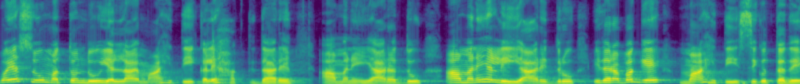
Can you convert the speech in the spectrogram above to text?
ವಯಸ್ಸು ಮತ್ತೊಂದು ಎಲ್ಲ ಮಾಹಿತಿ ಕಲೆ ಹಾಕ್ತಿದ್ದಾರೆ. ಆ ಮನೆ ಯಾರದ್ದು? ಆ ಮನೆಯಲ್ಲಿ ಯಾರಿದ್ರು? ಇದರ ಬಗ್ಗೆ ಮಾಹಿತಿ ಸಿಗುತ್ತದೆ.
